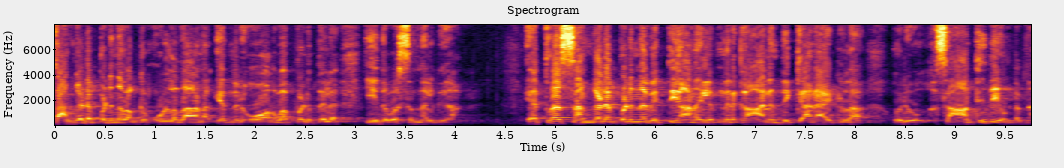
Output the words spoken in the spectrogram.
സങ്കടപ്പെടുന്നവർക്കും ഉള്ളതാണ് എന്നൊരു ഓർമ്മപ്പെടുത്തൽ ഈ ദിവസം നൽകുക. എത്ര സങ്കടപ്പെടുന്ന വ്യക്തിയാണെങ്കിലും നിനക്ക് ആനന്ദിക്കാനായിട്ടുള്ള ഒരു സാധ്യതയുണ്ടെന്ന്.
